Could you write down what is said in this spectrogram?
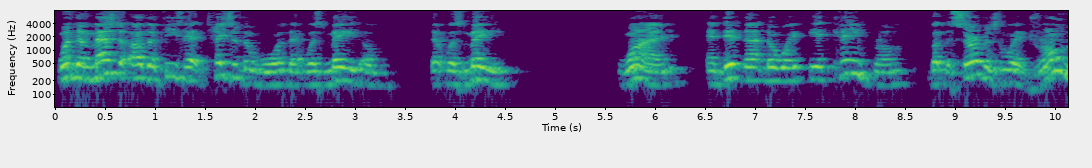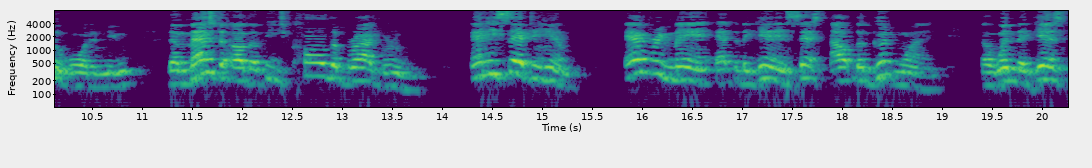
When the master of the feast had tasted the water that was made of that was made wine, and did not know where it came from, but the servants who had drawn the water knew, the master of the feast called the bridegroom. And he said to him, Every man at the beginning sets out the good wine. Uh, when the guests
